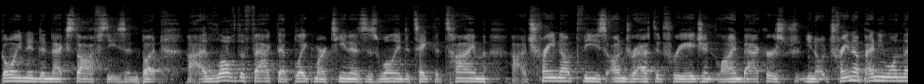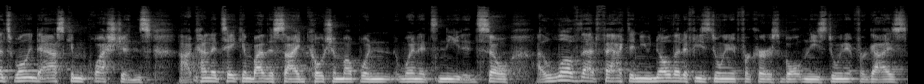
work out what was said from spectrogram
going into next offseason. But uh, I love the fact that Blake Martinez is willing to take the time, uh, train up these undrafted free agent linebackers, you know, train up anyone that's willing to ask him questions, uh, kind of take him by the side, coach him up when, when it's needed. So I love that fact. And you know that if he's doing it for Curtis Bolton, he's doing it for guys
